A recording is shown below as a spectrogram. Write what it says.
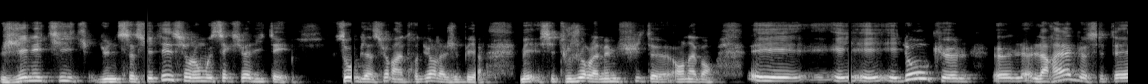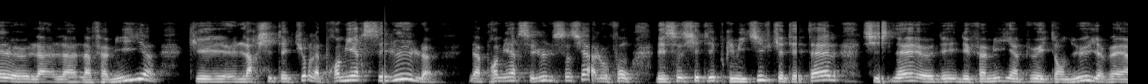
génétique d'une société sur l'homosexualité sauf bien sûr à introduire la GPA. Mais c'est toujours la même fuite euh, en avant. Et, donc, euh, euh, la règle, c'était la, la, la, famille, qui est l'architecture, la première cellule la première cellule sociale. Au fond, les sociétés primitives qui étaient telles, si ce n'est euh, des, familles un peu étendues, il y avait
